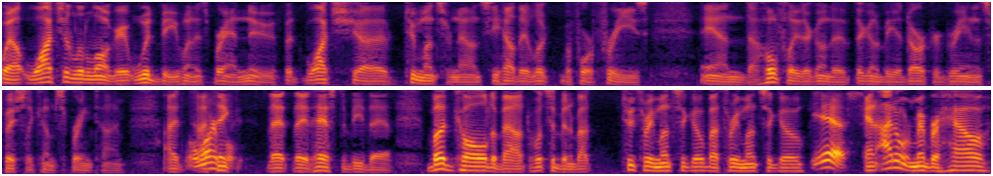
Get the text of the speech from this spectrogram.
Well, watch a little longer. It would be when it's brand new, but watch uh, two months from now and see how they look before freeze, and uh, hopefully they're going to they're going to be a darker green, especially come springtime. I, Well, I think that that has to be that. Bud called about what's it been about two three months ago, about three months ago, Yes. and I don't remember how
